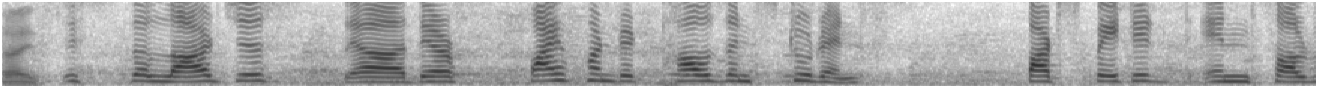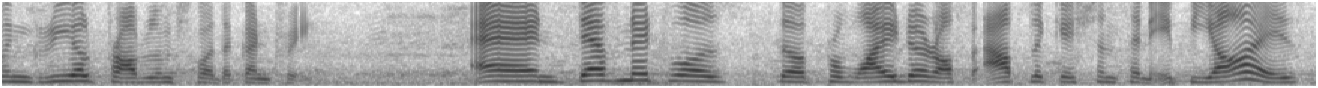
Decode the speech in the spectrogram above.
Nice. It's the largest, uh, there are 500,000 students participated in solving real problems for the country. And DevNet was the provider of applications and APIs,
